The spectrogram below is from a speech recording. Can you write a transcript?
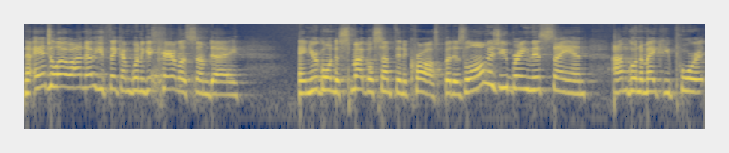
Now, Angelo, I know you think I'm going to get careless someday and you're going to smuggle something across, but as long as you bring this sand, I'm going to make you pour it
